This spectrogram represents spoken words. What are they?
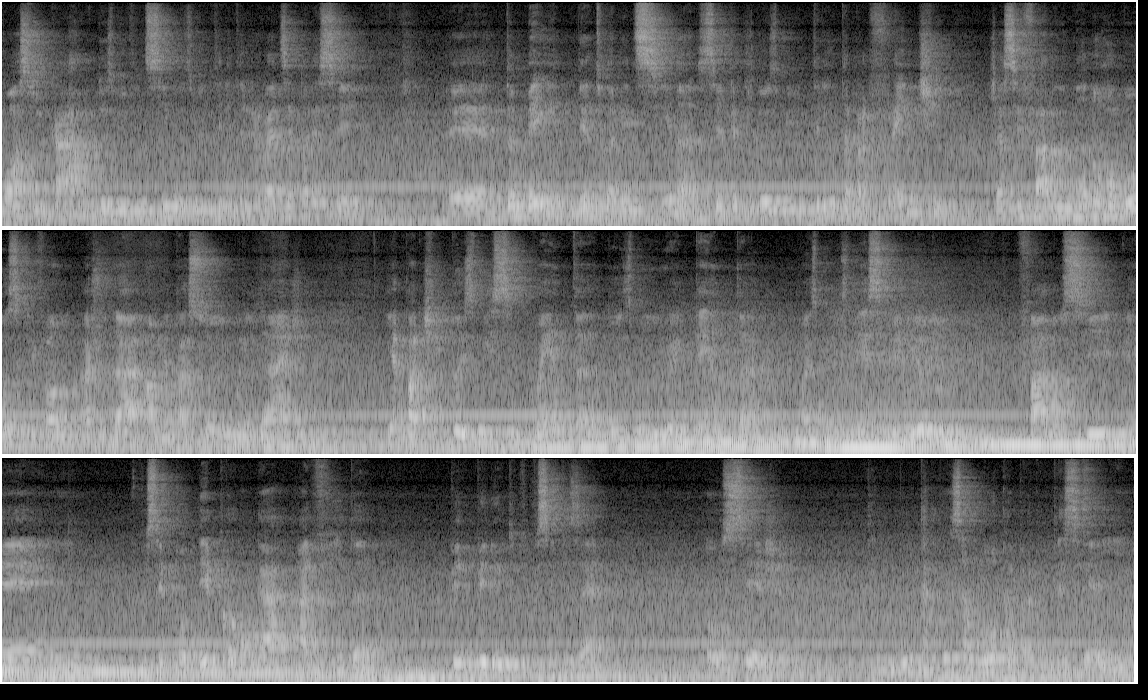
posse de carro, 2025, 2030, já vai desaparecer. É, também, dentro da medicina, cerca de 2030 para frente, já se fala em nanorobôs que vão ajudar a aumentar a sua imunidade. E a partir de 2050, 2080, mais ou menos nesse período, falam-se é, em você poder prolongar a vida pelo período que você quiser. Ou seja, tem muita coisa louca para acontecer aí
